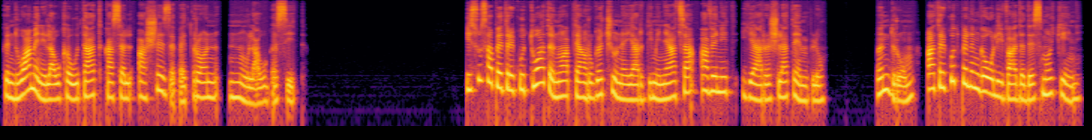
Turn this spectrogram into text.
Când oamenii l-au căutat ca să-l așeze pe tron, nu l-au găsit. Isus a petrecut toată noaptea în rugăciune, iar dimineața a venit iarăși la templu. În drum, a trecut pe lângă o livadă de smochini.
